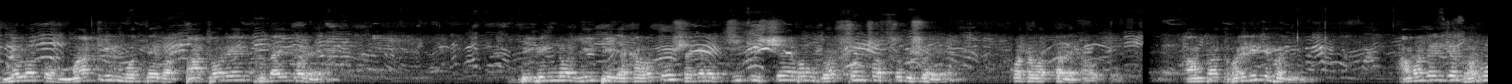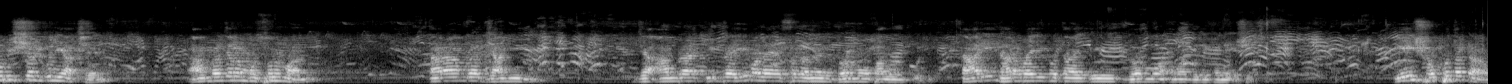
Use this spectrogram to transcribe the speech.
মূলত মাটির মধ্যে বা পাথরে খোদাই করে বিভিন্ন লিপি লেখা হতো, সেখানে চিকিৎসা এবং দর্শন শাস্ত্র বিষয়ে কথাবার্তা লেখা হতো। আমরা ধরে নিতে পারি, আমাদের যে ধর্মবিশ্বাসগুলি আছে, আমরা যারা মুসলমান, তারা আমরা জানি যে আমরা ইব্রাহিম আলাইসাল্লামের ধর্ম পালন করি। তারই ধারাবাহিকতায় এই ধর্ম আমাদের এখানে এসেছে। এই সভ্যতাটাও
